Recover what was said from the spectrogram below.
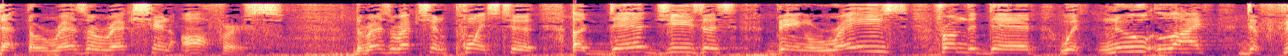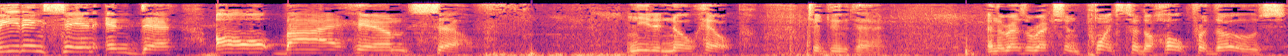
that the resurrection offers. The resurrection points to a dead Jesus being raised from the dead with new life, defeating sin and death all by himself. Needed no help to do that. And the resurrection points to the hope for those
